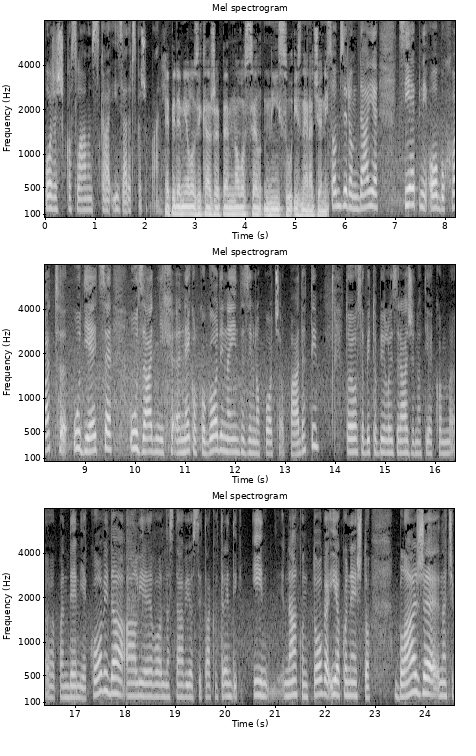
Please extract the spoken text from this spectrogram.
Požeško-Slavonska i Zadarska županija. Epidemiolozi, kaže PEM Novosel, nisu iznenađeni. S obzirom da je cijepni obuhvat u djece u zadnjih nekoliko godina intenzivno počeo padati, to je osobito bilo izraženo tijekom e, pandemije covid ali evo nastavio se takav trend i nakon toga, iako nešto blaže, znači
